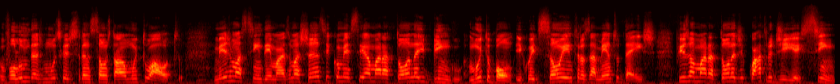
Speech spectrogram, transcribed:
O volume das músicas de transição estava muito alto. Mesmo assim, dei mais uma chance e comecei a maratona e bingo. Muito bom, e com edição e entrosamento 10. Fiz uma maratona de 4 dias. Sim,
